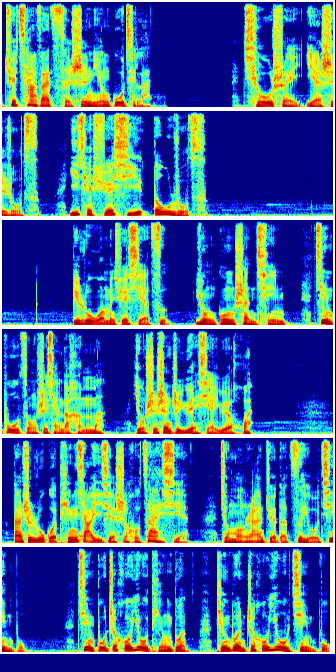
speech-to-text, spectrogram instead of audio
却恰在此时凝固起来。求水也是如此，一切学习都如此。比如我们学写字，用功甚勤。进步总是显得很慢，有时甚至越写越坏。但是如果停下一些时候再写，就猛然觉得自有进步。进步之后又停顿，停顿之后又进步，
